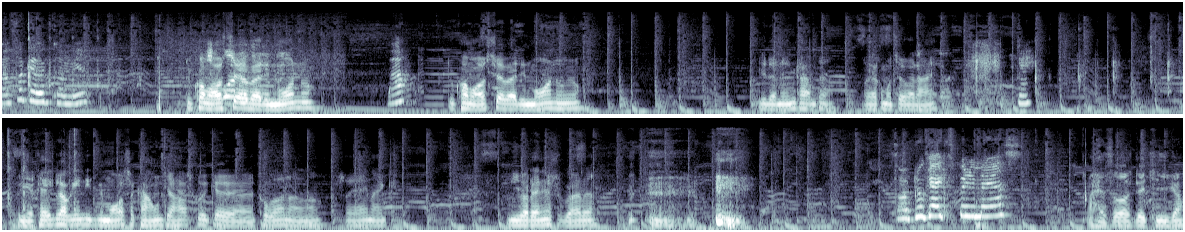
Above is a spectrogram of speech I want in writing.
Jeg kan ikke du kommer også til at være din mor nu. Hvad? Du kommer også til at være din mor nu, jo. I den ene kamp her. Og jeg kommer til at være dig. Okay. Fordi jeg kan ikke logge ind i din mors account. Jeg har sgu ikke øh, koderne eller noget. Så jeg aner ikke lige, hvordan jeg skal gøre det. Så du kan ikke spille med os? Og jeg sidder også lidt og kigger.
